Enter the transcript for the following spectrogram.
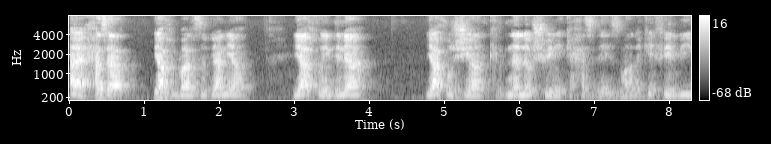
ئایا حەزە یاخود بارزرگانیا یا خوێندنە یاخود ژیانکردنە لەو شوێنێک کە حەز لێ زمانەکەی فێربی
